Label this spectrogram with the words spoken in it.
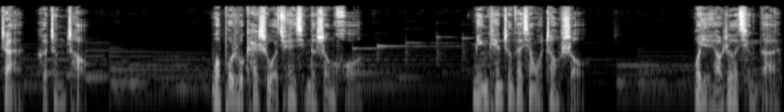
战和争吵。我不如开始我全新的生活。明天正在向我招手，我也要热情的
